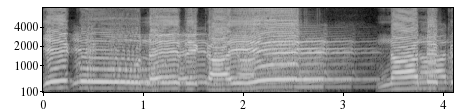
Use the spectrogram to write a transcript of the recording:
ਜੇ ਕੋ ਲੈ ਵਿਕਾਏ, ਨਾਨਕ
